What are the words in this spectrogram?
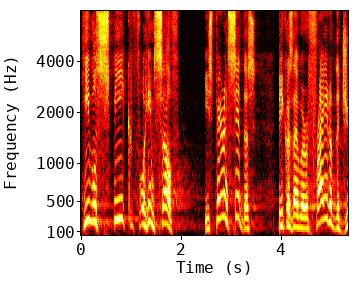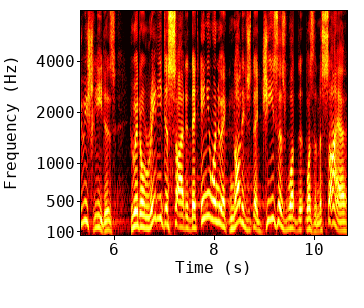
He will speak for himself. His parents said this because they were afraid of the Jewish leaders who had already decided that anyone who acknowledged that Jesus was the Messiah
